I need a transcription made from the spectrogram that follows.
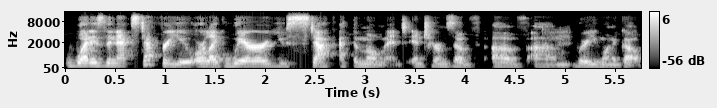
what is the next step for you, or like where are you stuck at the moment in terms of of um, where you want to go?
